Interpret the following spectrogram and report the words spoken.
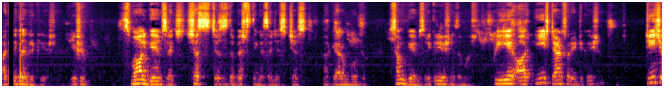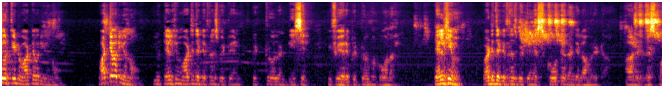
అది కదండి రిక్రియేషన్ యూ షుడ్ స్మాల్ గేమ్స్ లైక్ చెస్ చెస్ ద బెస్ట్ థింగ్ ఐ సజెస్ట్ చెస్ ఆర్ క్యారమ్ బోర్డ్ సమ్ గేమ్స్ రిక్రియేషన్ ఇస్ ద మస్ట్ పిఏఆర్ఈ స్టాండ్స్ ఫర్ ఎడ్యుకేషన్ టీచ్ యువర్ కిడ్ వాట్ ఎవర్ యూ నో whatever you know, you tell him what is the difference between petrol and diesel if you are a petrol bunk owner. Tell him what is the difference between a scooter and a Lambretta or a Vespa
